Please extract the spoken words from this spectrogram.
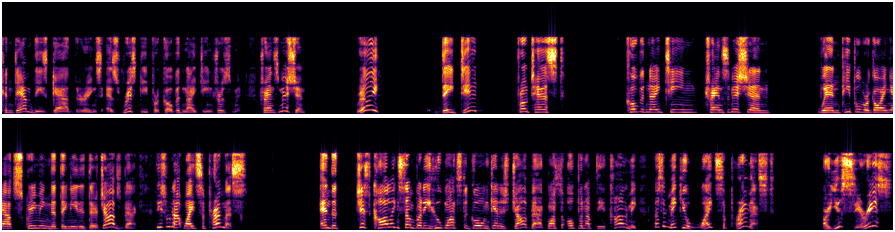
condemn these gatherings as risky for COVID 19 trans- transmission. Really? They did protest COVID 19 transmission when people were going out screaming that they needed their jobs back. These were not white supremacists. And the, just calling somebody who wants to go and get his job back, wants to open up the economy, doesn't make you a white supremacist. Are you serious?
